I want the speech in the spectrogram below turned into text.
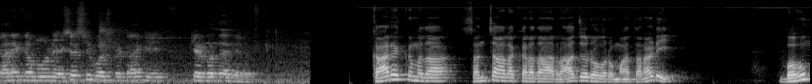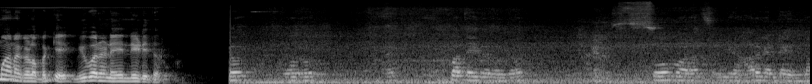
ಕಾರ್ಯಕ್ರಮವನ್ನು ಯಶಸ್ವಿಗೊಳಿಸಬೇಕಾಗಿ ಕೇಳ್ಕೊತಾ ಇದ್ದೇವೆ. ಕಾರ್ಯಕ್ರಮದ ಸಂಚಾಲಕರಾದ ರಾಜುರವರು ಮಾತನಾಡಿ ಬಹುಮಾನಗಳ ಬಗ್ಗೆ ವಿವರಣೆ ನೀಡಿದರು. ಮೂರು ಇಪ್ಪತ್ತೈದರಂದು ಸೋಮವಾರ ಸಂಜೆ ಆರು ಗಂಟೆಯಿಂದ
